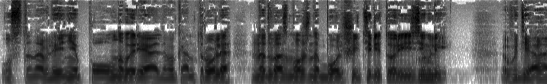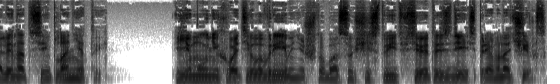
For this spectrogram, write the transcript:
установления полного реального контроля над, возможно, большей территорией Земли, в идеале над всей планетой. Ему не хватило времени, чтобы осуществить все это здесь, прямо на Чирс,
